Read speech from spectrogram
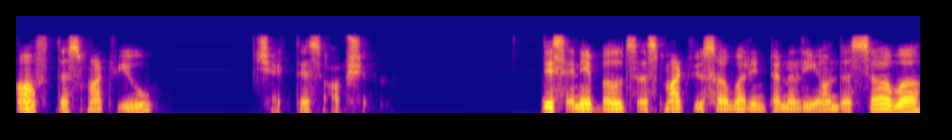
of the SmartView, check this option. This enables a SmartView server internally on the server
